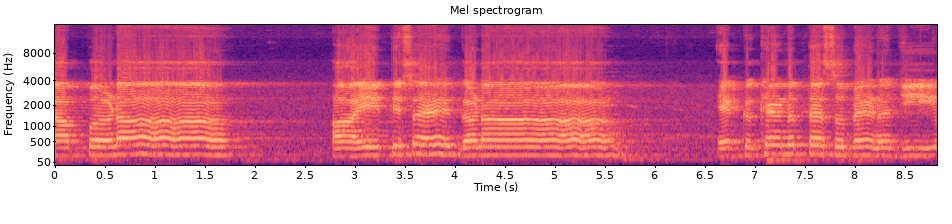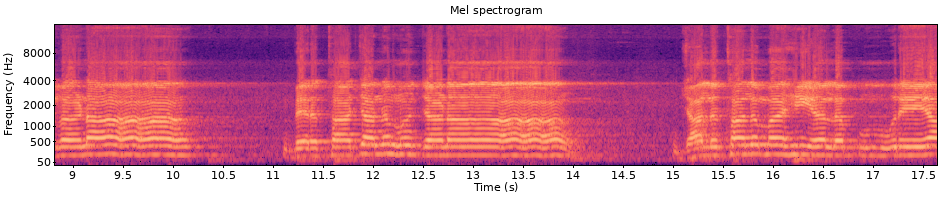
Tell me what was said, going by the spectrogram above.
ਆਪਣਾ ਆਏ ਤਿਸੈ ਗਣਾ। ਇੱਕ ਖਿਣ ਤਿਸ ਬਿਨ ਜੀਵਣਾ, ਬਿਰਥਾ ਜਨਮ ਜਣਾ। ਜਲ ਥਲ ਮਹੀਲ ਪੂਰਿਆ,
